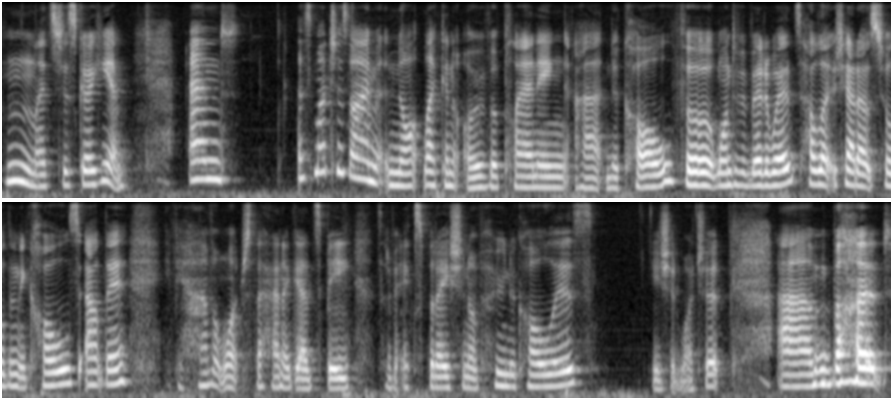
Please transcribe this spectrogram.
Hmm, let's just go here. And as much as I'm not like an over planning uh, Nicole, for want of a better words, hello, shout outs to all the Nicoles out there. If you haven't watched the Hannah Gadsby sort of explanation of who Nicole is, you should watch it. Um, but,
